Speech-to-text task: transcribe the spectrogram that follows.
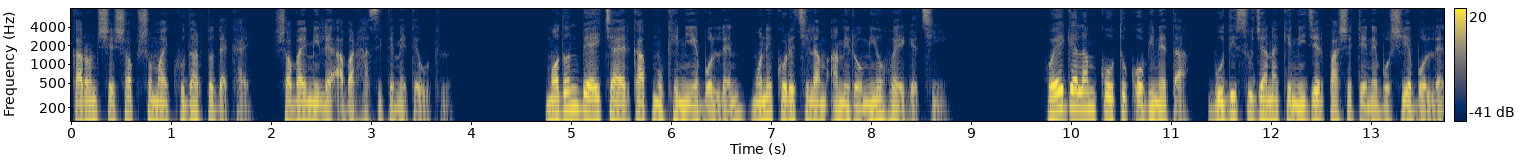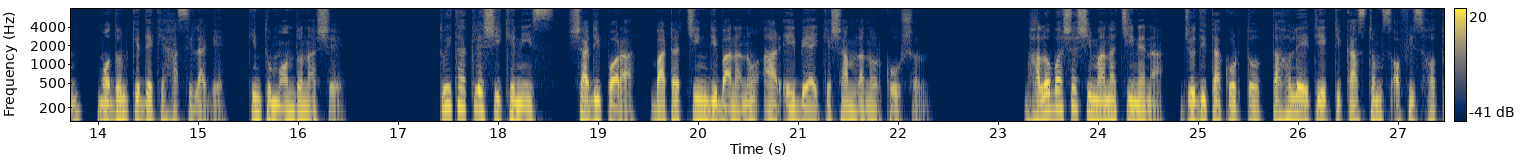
কারণ সে সব সময় ক্ষুধার্ত দেখায়, সবাই মিলে আবার হাসিতে মেতে উঠল। মদন বেয়াই চায়ের কাপ মুখে নিয়ে বললেন, মনে করেছিলাম আমি রোমিও হয়ে গেছি। হয়ে গেলাম কৌতুক অভিনেতা। বুদি সুজানাকে নিজের পাশে টেনে বসিয়ে বললেন, মদনকে দেখে হাসি লাগে, কিন্তু মন্দন আসে তুই থাকলে শিখে নিস, শাড়ি পরা, বাটার চিংড়ি বানানো আর এই বেয়াইকে সামলানোর কৌশল। ভালোবাসা সীমানা চিনে না, যদি তা করত, তাহলে এটি একটি কাস্টমস অফিস হত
